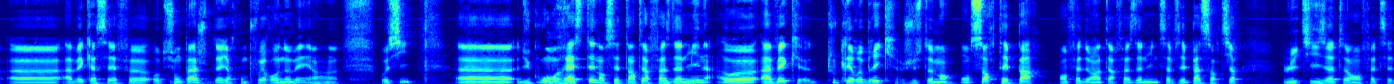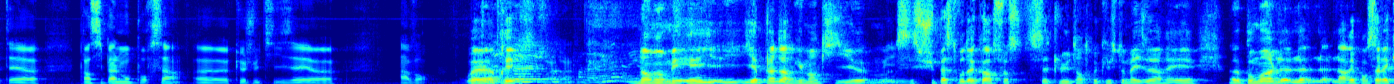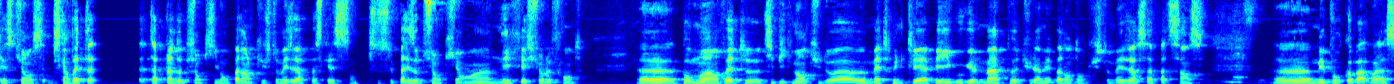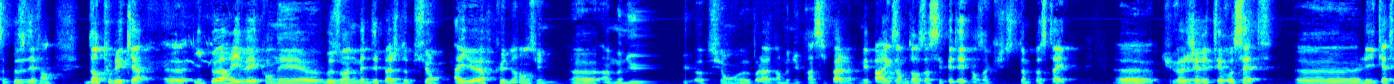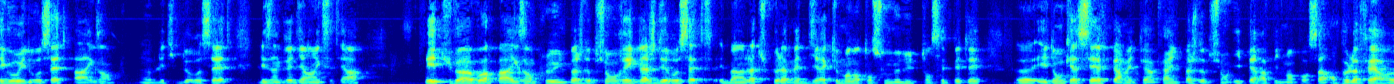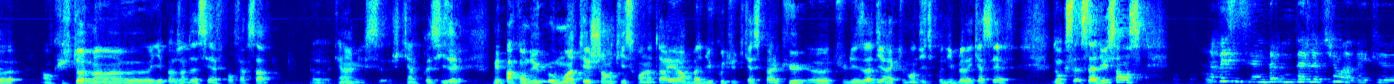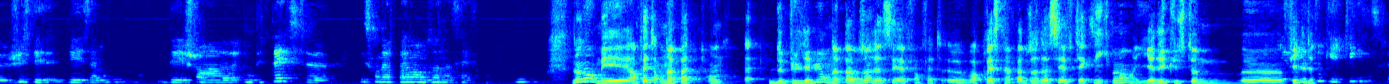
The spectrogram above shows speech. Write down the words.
avec ACF option page, d'ailleurs qu'on pouvait renommer hein, aussi, euh, du coup, on restait dans cette interface d'admin euh, avec toutes les rubriques, justement. On sortait pas, en fait, de l'interface d'admin. Ça faisait pas sortir l'utilisateur, en fait. C'était euh, principalement pour ça que j'utilisais avant. Ouais, après. Non, non, mais il y, a plein d'arguments qui. Je suis pas trop d'accord sur cette lutte entre customizer et. pour moi, la, réponse à la question, c'est. Parce qu'en fait, tu as, plein d'options qui vont pas dans le customizer parce qu'elles sont. Ce sont pas des options qui ont un effet sur le front. Euh, pour moi, en fait, euh, typiquement, tu dois euh, mettre une clé API Google Maps, tu la mets pas dans ton customizer, ça n'a pas de sens. mais pourquoi pas Voilà, ça peut se défendre. Dans tous les cas, il peut arriver qu'on ait besoin de mettre des pages d'options ailleurs que dans une, un menu option, voilà, dans le menu principal. Mais par exemple, dans un CPD, dans un custom post type, tu vas gérer tes recettes, les catégories de recettes, par exemple, les types de recettes, les ingrédients, etc et tu vas avoir par exemple une page d'options réglage des recettes. Et ben là, tu peux la mettre directement dans ton sous-menu de ton CPT. Euh, et donc ACF permet de faire une page d'options hyper rapidement pour ça. On peut la faire euh, en custom, hein, euh, il n'y a pas besoin d'ACF pour faire ça. quand même, je tiens à le préciser. Mais par contre, au moins tes champs qui seront à l'intérieur, bah, du coup, tu ne te casses pas le cul, tu les as directement disponibles avec ACF. Donc ça, a du sens. Après, si c'est une, page d'options avec juste des, des champs de texte, est-ce qu'on a vraiment besoin d'ACF non, non, mais en fait, on n'a pas, depuis le début, on n'a pas besoin d'ACF. En fait, euh, WordPress n'a pas besoin d'ACF techniquement. Il y a des custom euh, fields.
